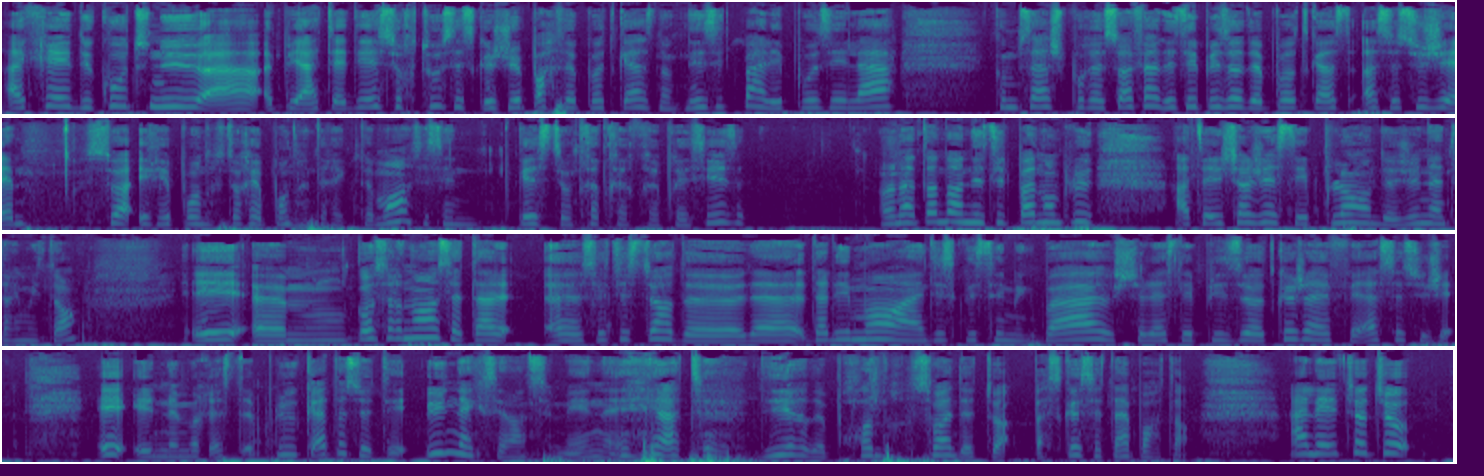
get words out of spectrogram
à créer du contenu et puis à t'aider surtout, c'est ce que je veux par ce podcast. Donc n'hésite pas à les poser là, comme ça je pourrais soit faire des épisodes de podcast à ce sujet, soit y répondre, te répondre directement, c'est une question très très très précise. En attendant, n'hésite pas non plus à télécharger ces plans de jeûne intermittent. Et euh, concernant cette, euh, cette histoire d'aliments à indice glycémique bas, je te laisse l'épisode que j'avais fait à ce sujet. Et il ne me reste plus qu'à te souhaiter une excellente semaine et à te dire de prendre soin de toi parce que c'est important. Allez, ciao ciao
